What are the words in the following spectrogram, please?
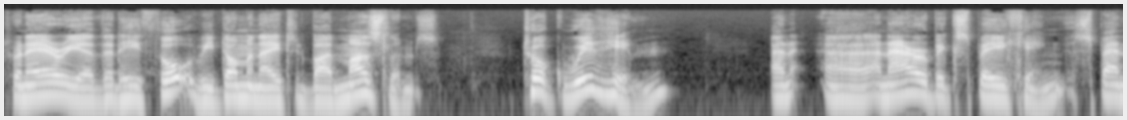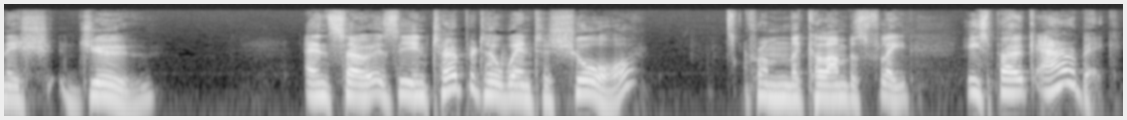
to an area that he thought would be dominated by Muslims, took with him an, uh, an Arabic speaking Spanish Jew. And so, as the interpreter went ashore from the Columbus fleet, he spoke Arabic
